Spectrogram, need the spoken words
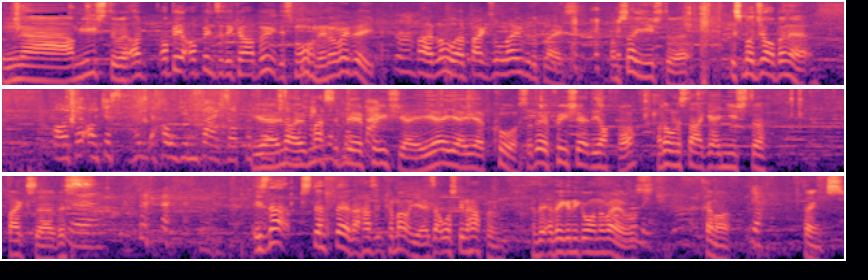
Nah, I'm used to it. I've, I've, been, I've been to the car boot this morning already. I had all bags all over the place. I'm so used to it. It's my job, isn't it? I, I just hate holding bags. I prefer Yeah, no, massively off back. appreciate it. Yeah, yeah, yeah, of course. I do appreciate the offer. I don't want to start getting used to bag service. Yeah. Is that stuff there that hasn't come out yet? Is that what's going to happen? Are they, they going to go on the rails? rummage. Can I? Yeah. Thanks.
